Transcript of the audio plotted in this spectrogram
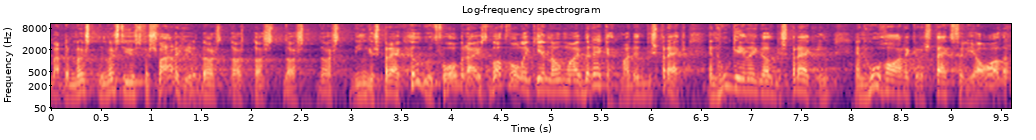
maar de must, de must juist verzwaren hier, dat, dat, dat, dat, dat die gesprek heel goed voorbereid. Wat wil ik hier nou mee bereiken, maar dit gesprek? En hoe ga ik dat gesprek in? En hoe hou ik respect voor die ouder?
